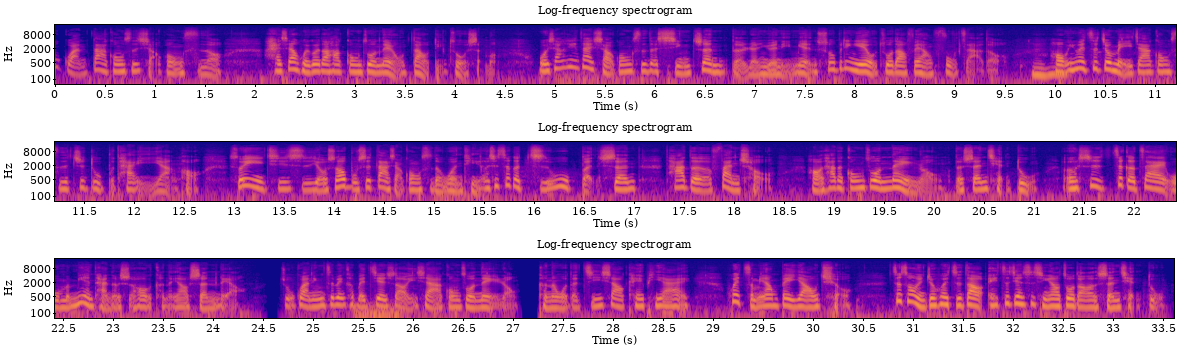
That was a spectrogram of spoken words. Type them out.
不管大公司、小公司哦，还是要回归到他工作内容到底做什么。我相信在小公司的行政的人员里面，说不定也有做到非常复杂的哦。好，因为这就每一家公司制度不太一样哈，所以其实有时候不是大小公司的问题，而是这个职务本身它的范畴，好，它的工作内容的深浅度，而是这个在我们面谈的时候可能要深聊。主管，您这边可不可以介绍一下工作内容？可能我的绩效 KPI 会怎么样被要求？这时候你就会知道，哎，这件事情要做到的深浅度。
